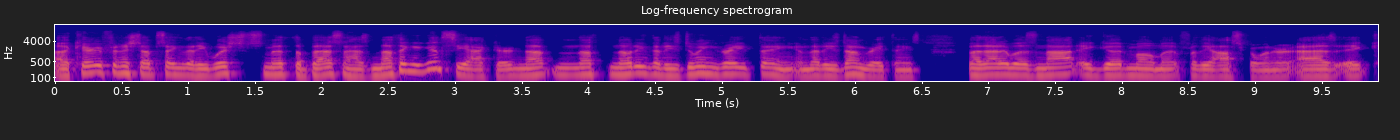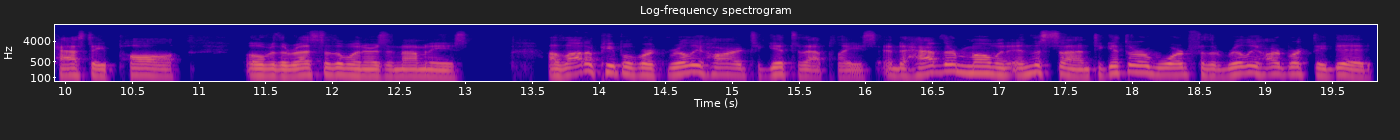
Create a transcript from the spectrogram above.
Uh, Carrey finished up saying that he wished Smith the best and has nothing against the actor, not, not noting that he's doing great thing and that he's done great things, but that it was not a good moment for the Oscar winner as it cast a pall over the rest of the winners and nominees. A lot of people worked really hard to get to that place and to have their moment in the sun to get the reward for the really hard work they did.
